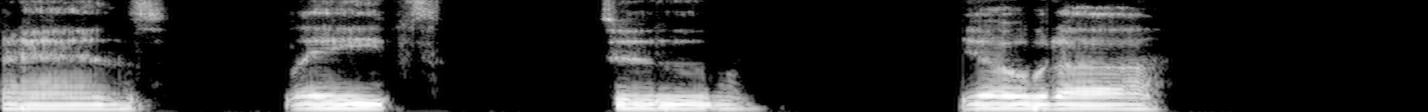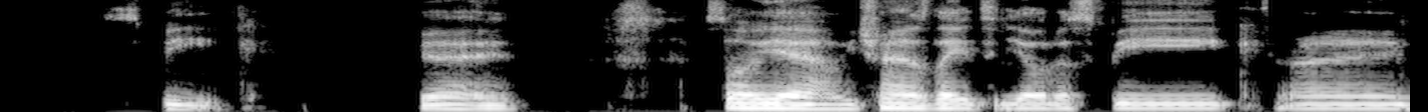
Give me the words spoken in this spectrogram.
Translate to Yoda speak. Okay. So yeah, we translate to Yoda speak, right?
